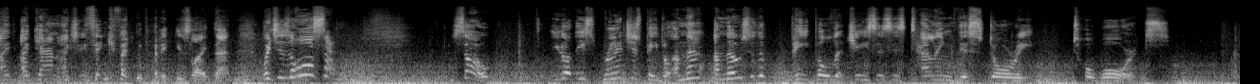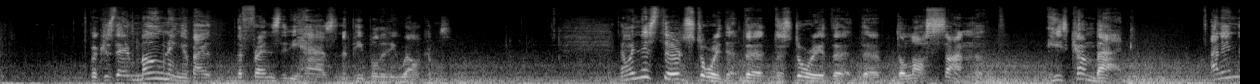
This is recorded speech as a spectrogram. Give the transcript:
I, I can't actually think of anybody who's like that, which is awesome. So you got these religious people, and that and those are the people that Jesus is telling this story towards. Because they're moaning about the friends that he has and the people that he welcomes. Now, in this third story, the, the, the story of the, the, the lost son, he's come back. And in,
